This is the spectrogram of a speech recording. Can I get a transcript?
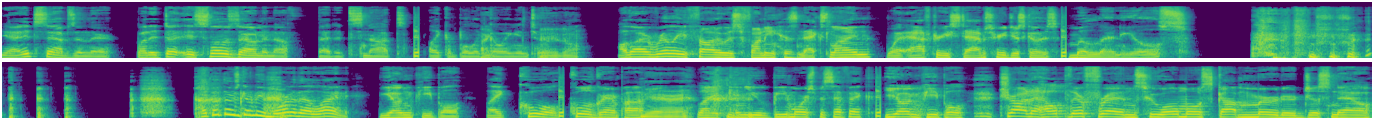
Yeah, it stabs in there, but it do- it slows down enough that it's not like a bullet Like, going into it. At all. Although I really thought it was funny his next line, what after he stabs her, he just goes millennials. I thought there was gonna be more to that line. Young people, like cool, cool, grandpa. yeah, right. Like, can you be more specific? Young people trying to help their friends who almost got murdered just now.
